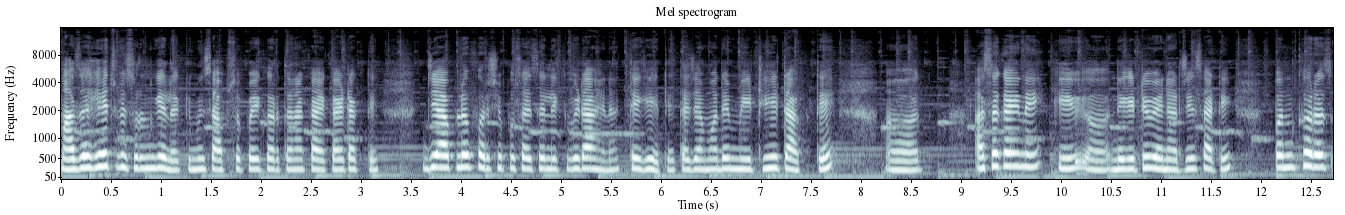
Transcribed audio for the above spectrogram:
माझं हेच विसरून गेलं की मी साफसफाई करताना काय काय टाकते. जे आपलं फरशी पुसायचं लिक्विड आहे ना ते घेते. त्याच्यामध्ये मीठही टाकते. असं काही नाही की निगेटिव्ह एनर्जीसाठी पण खरंच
